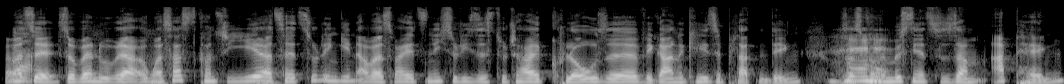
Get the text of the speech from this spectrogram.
Wenn ja. will. So, wenn du da irgendwas hast, kannst du jederzeit zu denen gehen, aber es war jetzt nicht so dieses total close vegane Käseplatten-Ding. Das heißt, wir müssen jetzt zusammen abhängen,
